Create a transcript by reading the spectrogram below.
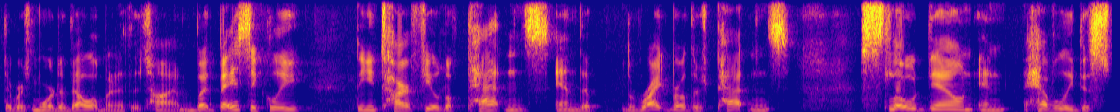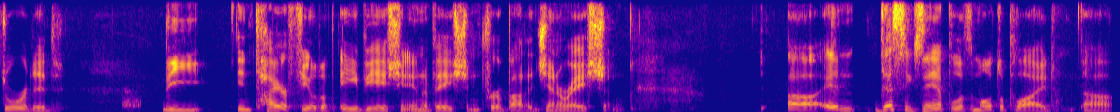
there was more development at the time. But basically, the entire field of patents and the, the Wright brothers' patents slowed down and heavily distorted the entire field of aviation innovation for about a generation. Uh, and this example is multiplied uh,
